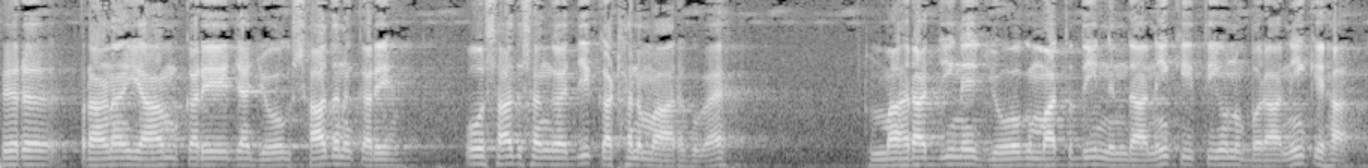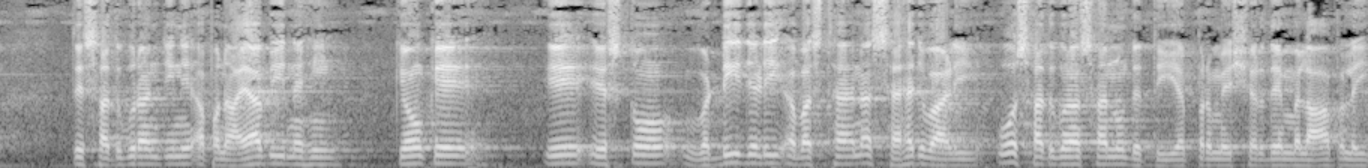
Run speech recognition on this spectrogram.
ਫਿਰ ਪ੍ਰਾਣਾਯਾਮ ਕਰੇ ਜਾਂ ਯੋਗ ਸਾਧਨ ਕਰੇ, ਉਹ ਸਾਧ ਸੰਗਤ ਜੀ ਕਠਨ ਮਾਰਗ ਵੈ। ਮਹਾਰਾਜ ਜੀ ਨੇ ਯੋਗ ਮਤ ਦੀ ਨਿੰਦਾ ਨਹੀਂ ਕੀਤੀ, ਉਹਨੂੰ ਬੁਰਾ ਨਹੀਂ ਕਿਹਾ ਤੇ ਸਤਿਗੁਰਾਂ ਜੀ ਨੇ ਅਪਣਾਇਆ ਵੀ ਨਹੀਂ, ਕਿਉਂਕਿ ਇਹ ਇਸ ਤੋਂ ਵੱਡੀ ਜਿਹੜੀ ਅਵਸਥਾ ਹੈ ਨਾ, ਸਹਿਜ ਵਾਲੀ, ਉਹ ਸਤਿਗੁਰਾਂ ਸਾਨੂੰ ਦਿੱਤੀ ਹੈ ਪਰਮੇਸ਼ਰ ਦੇ ਮਿਲਾਪ ਲਈ।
